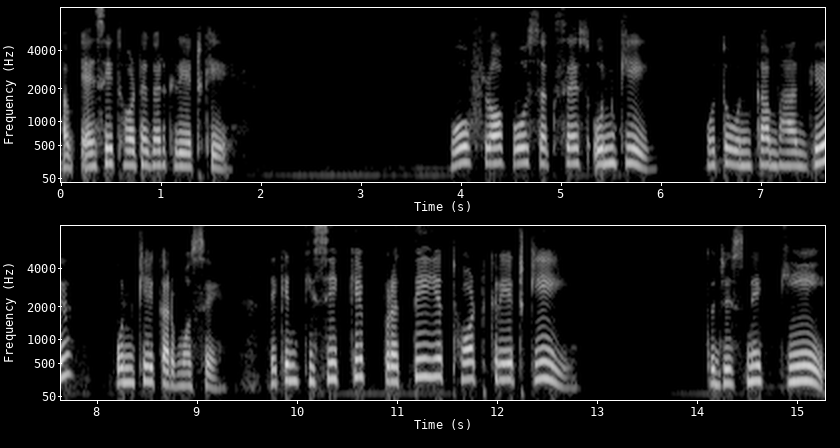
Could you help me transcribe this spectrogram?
अब ऐसी थॉट अगर क्रिएट की वो फ्लॉप वो सक्सेस उनकी वो तो उनका भाग्य उनके कर्मों से। लेकिन किसी के प्रति ये थॉट क्रिएट की तो जिसने की,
